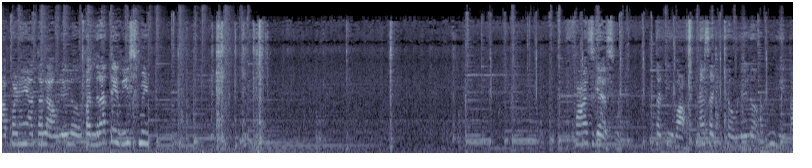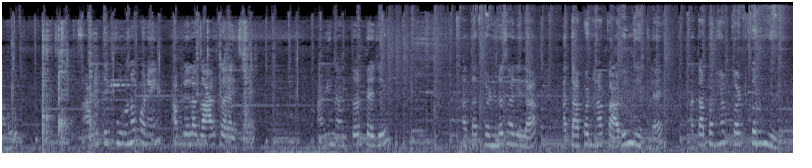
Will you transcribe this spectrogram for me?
आपण हे आता लावलेलं पंधरा ते वीस मिनिट. त्याच गॅसवर साठी वाफण्यासाठी ठेवलेलं आपण घेत आहोत. आणि ते पूर्णपणे आपल्याला गार करायचं आहे. आणि नंतर त्याचे आता थंड झालेला आता आपण हा काढून घेतलाय. आता आपण हा कट करून घेऊया.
